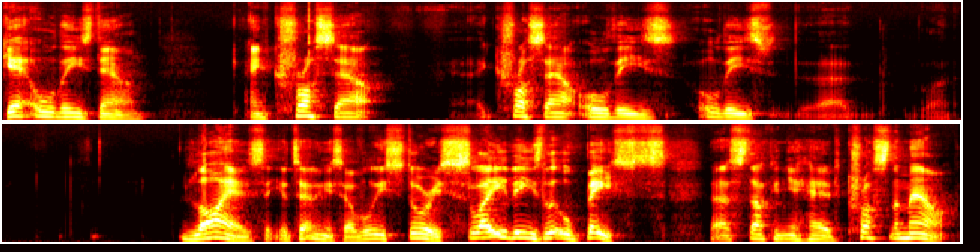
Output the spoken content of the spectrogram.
Get all these down and cross out cross out all these all these uh, liars that you're telling yourself, all these stories. Slay these little beasts that are stuck in your head. Cross them out.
